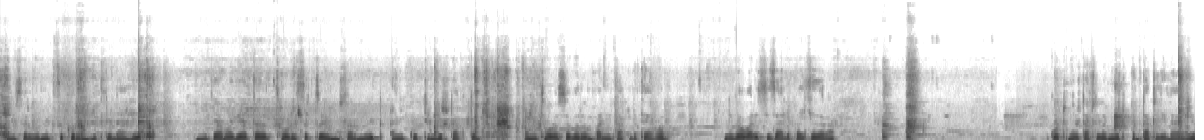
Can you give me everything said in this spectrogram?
आणि सर्व मिक्स करून घेतलेलं आहे. आणि त्यामध्ये आता थोडंसं चवीनुसार मीठ आणि कोथिंबीर टाकतो. आणि थोडंसं गरम पाणी टाकलं त्यावर. आणि गवारी शिजायला पाहिजे जरा. कोथिंबीर टाकलं मीठ पण टाकलेलं आहे.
